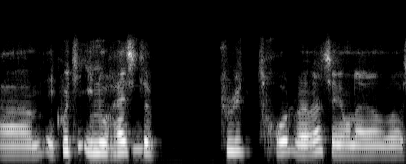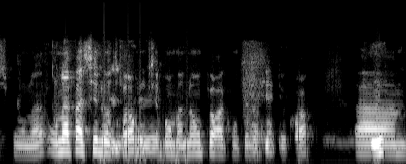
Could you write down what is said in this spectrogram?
Euh, écoute, il nous reste plus trop. on, a, on, a, passé notre heure, donc c'est bon, maintenant on peut raconter n'importe quoi. Euh,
